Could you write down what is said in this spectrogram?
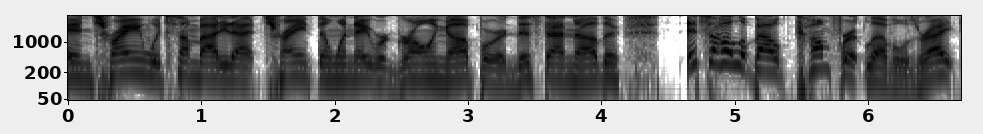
and train with somebody that trained them when they were growing up or this, that, and the other. It's all about comfort levels, right?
